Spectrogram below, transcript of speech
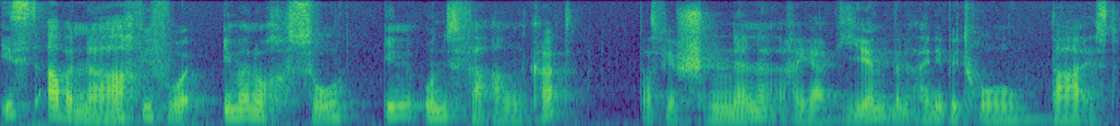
ist aber nach wie vor immer noch so in uns verankert, dass wir schneller reagieren, wenn eine Bedrohung da ist.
